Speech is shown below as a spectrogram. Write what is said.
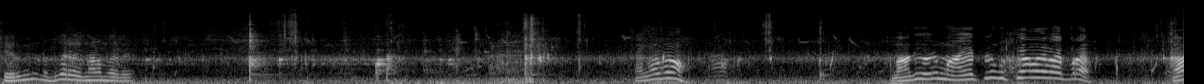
ചെറുമീനുണ്ട്. ഇത് പറയാം നാടൻ പറയാം. ഞങ്ങൾക്കോ മതി ഒരു മയത്തിന് കുത്തിയാ മതി ഇപ്പറ. ആ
